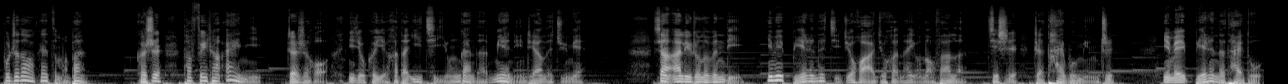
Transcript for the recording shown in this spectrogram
不知道该怎么办，可是他非常爱你，这时候你就可以和他一起勇敢地面临这样的局面。像案例中的温迪，因为别人的几句话就和男友闹翻了，其实这太不明智，因为别人的态度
